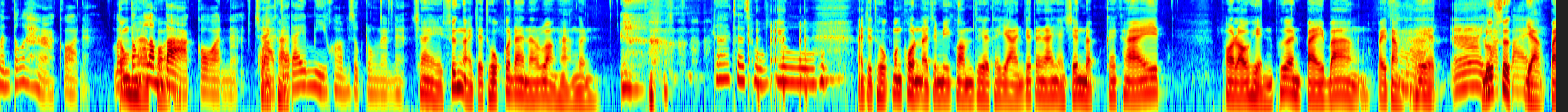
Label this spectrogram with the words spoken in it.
มันต้องหาก่อนอะ มันต้องต้องหาก่อนลำบากก่อนอะกใช่ว่าครับจะได้มีความสุขตรงนั้นอะ ใช่ ซึ่งอาจจะทุกข์ก็ได้นะระหว่างหาเงินน่าจะถูกอยู่ อาจจะทุกข์บางคนอาจจะมีความทะเยอทะยานก็ได้นะ อย่างเช่นแบบคล้ายๆ พอเราเห็นเพื่อนไปบ้างไปต่างประเทศอ่ารู้สึกไปอยากไป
